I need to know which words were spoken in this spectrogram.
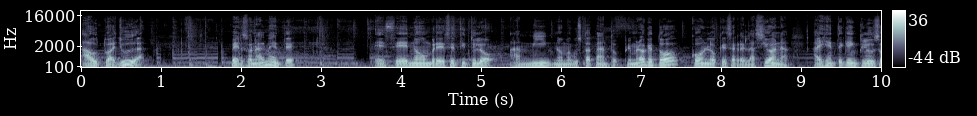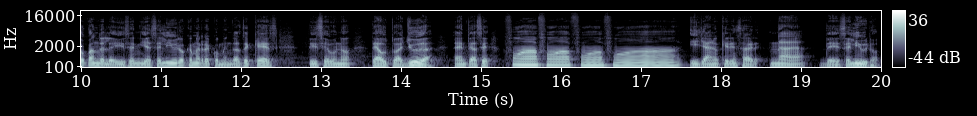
autoayuda. Personalmente, ese nombre, ese título a mí no me gusta tanto. Primero que todo, con lo que se relaciona. Hay gente que incluso cuando le dicen, ¿y ese libro que me recomiendas de qué es? Dice uno, de autoayuda. La gente hace, fua, fua, fua, fua, y ya no quieren saber nada de ese libro.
